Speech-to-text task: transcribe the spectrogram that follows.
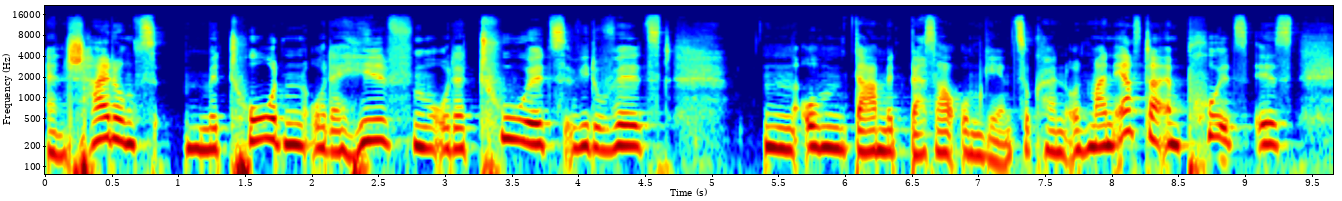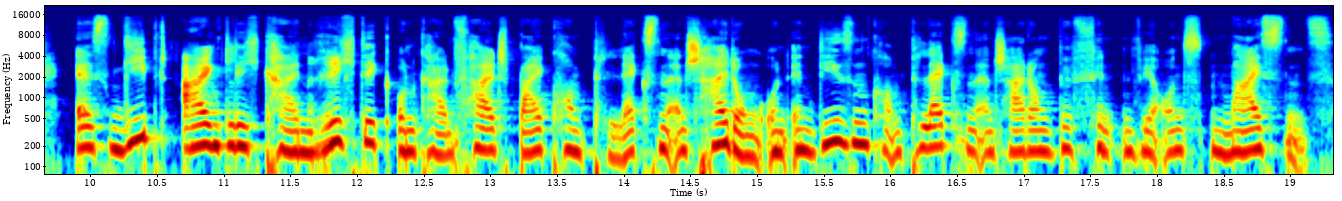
Entscheidungsmethoden oder Hilfen oder Tools, wie du willst, um damit besser umgehen zu können. Und mein erster Impuls ist, es gibt eigentlich kein richtig und kein falsch bei komplexen Entscheidungen. Und in diesen komplexen Entscheidungen befinden wir uns meistens.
